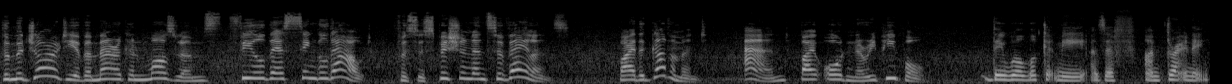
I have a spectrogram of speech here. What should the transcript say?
the majority of American Muslims feel they're singled out for suspicion and surveillance by the government and by ordinary people they will look at me as if I'm threatening.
